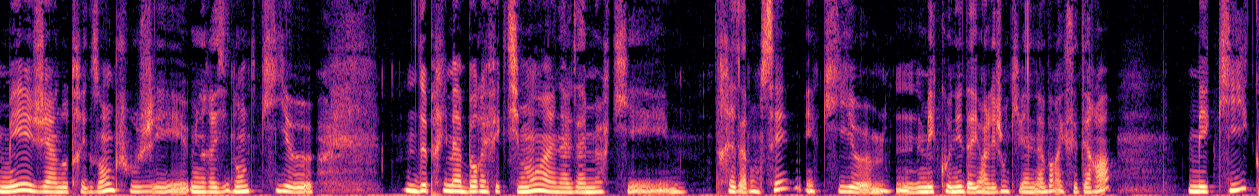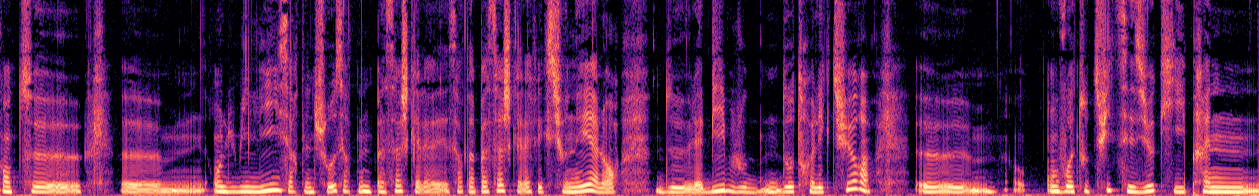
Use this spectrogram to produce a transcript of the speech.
Mais j'ai un autre exemple où j'ai une résidente qui, de prime abord, effectivement, a un Alzheimer qui est très avancé et qui euh, méconnaît d'ailleurs les gens qui viennent la voir, etc. Mais qui, quand euh, euh, on lui lit certaines choses, certains passages qu'elle certains passages qu'elle affectionnait, alors de la Bible ou d'autres lectures, on voit tout de suite ses yeux qui prennent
